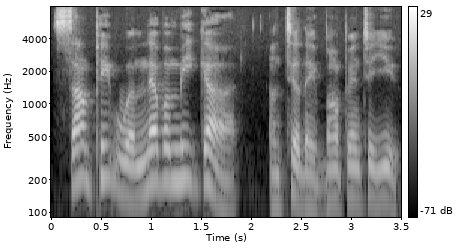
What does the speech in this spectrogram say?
some people will never meet God until they bump into you.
